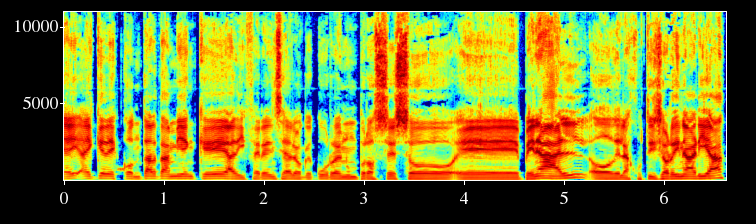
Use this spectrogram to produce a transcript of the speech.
hay, que descontar también que, a diferencia de lo que ocurre en un proceso eh, penal o de la justicia ordinaria,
